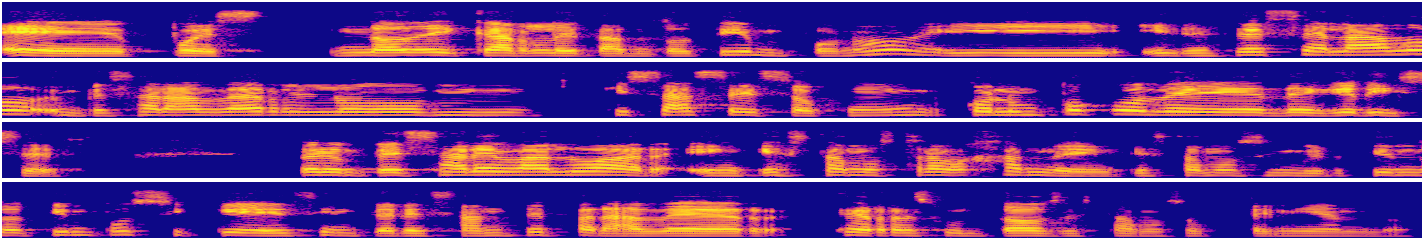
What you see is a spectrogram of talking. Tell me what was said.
eh, pues no dedicarle tanto tiempo, ¿no? Y, desde ese lado empezar a verlo mm, quizás eso, con, un poco de, de, grises, pero empezar a evaluar en qué estamos trabajando y en qué estamos invirtiendo tiempo sí que es interesante para ver qué resultados estamos obteniendo.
